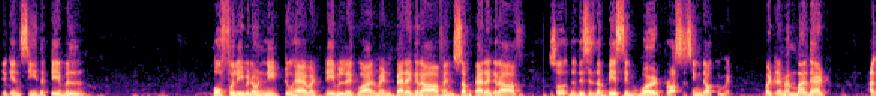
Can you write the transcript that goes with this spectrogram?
you can see the table hopefully we don't need to have a table requirement, paragraph and sub paragraph So this is the basic word processing document. But remember that uh,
